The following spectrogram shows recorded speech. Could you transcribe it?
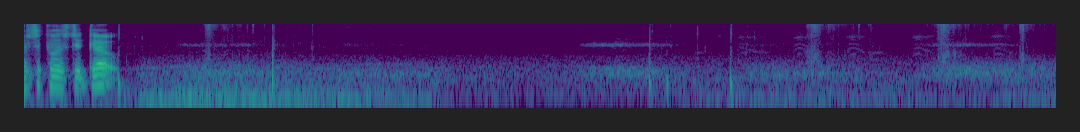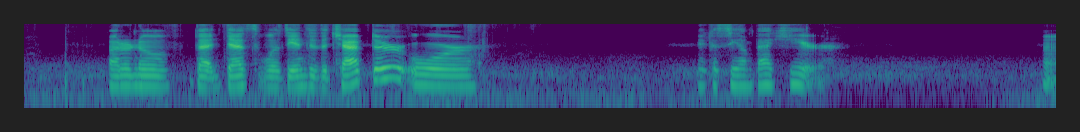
I'm supposed to go. I don't know if that death was the end of the chapter or... You can see I'm back here. Huh.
